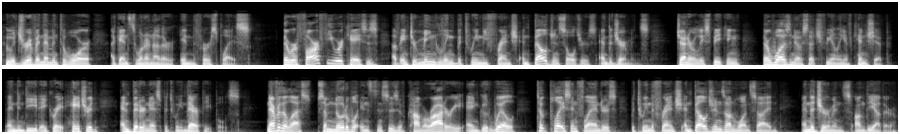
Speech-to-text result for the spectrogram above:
who had driven them into war against one another in the first place. There were far fewer cases of intermingling between the French and Belgian soldiers and the Germans. Generally speaking, there was no such feeling of kinship, and indeed a great hatred and bitterness between their peoples. Nevertheless, some notable instances of camaraderie and goodwill took place in Flanders between the French and Belgians on one side and the Germans on the other.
